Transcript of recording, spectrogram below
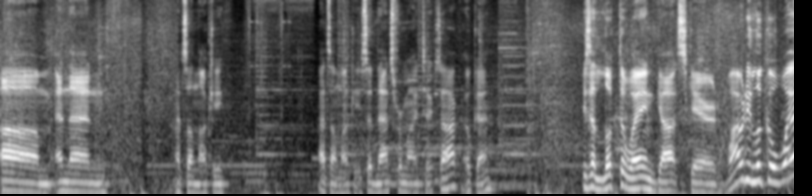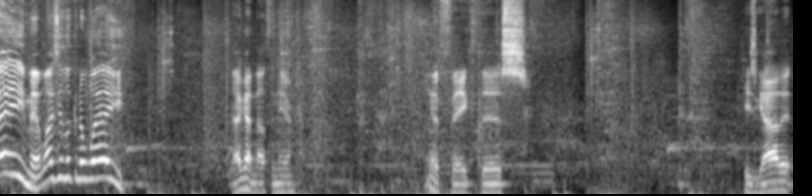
Um, and then that's unlucky. That's unlucky. He said that's for my TikTok. Okay. He said looked away and got scared. Why would he look away, man? Why is he looking away? Yeah, I got nothing here. I'm gonna fake this. He's got it.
